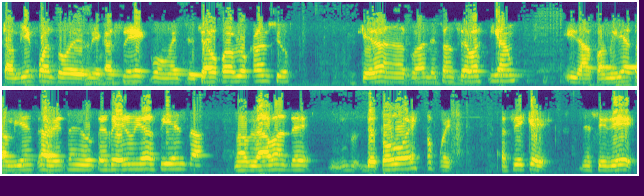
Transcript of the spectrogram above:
también cuando eh, me casé con el licenciado Pablo Cancio que era natural de San Sebastián y la familia también había tenido terreno y hacienda me hablaban de, de todo esto pues. Así que decidí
